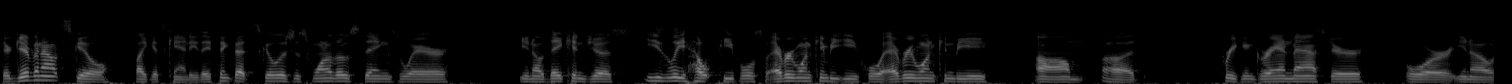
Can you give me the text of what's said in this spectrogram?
they're giving out skill like it's candy. They think that skill is just one of those things where you know they can just easily help people so everyone can be equal, everyone can be um a freaking grandmaster or you know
